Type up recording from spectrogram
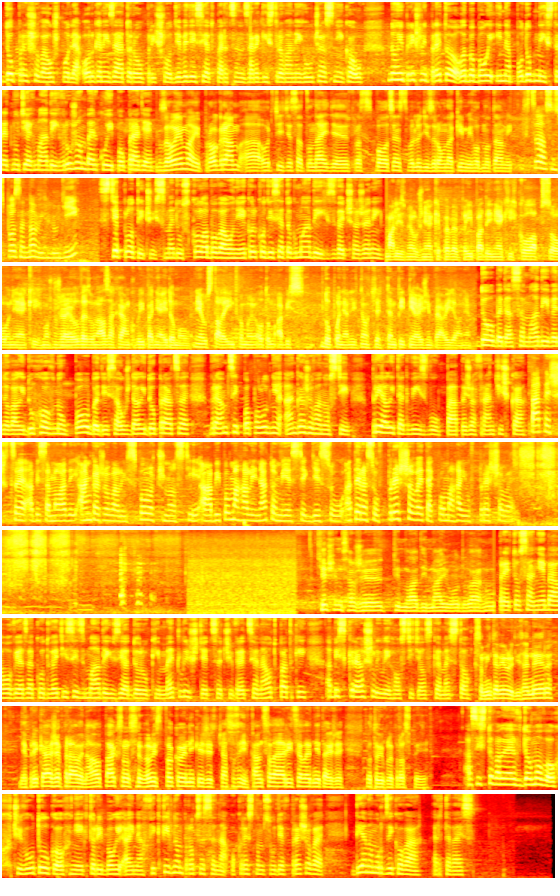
Do Prešova už podľa organizátorov prišlo 90% zaregistrovaných účastníkov. Mnohí prišli preto, lebo boli i na podobných stretnutiach mladých v Ružomberku i Poprade. Zaujímavý program a určite sa tu nájde spoločenstvo ľudí s rovnakými hodnotami. Chcela som spoznať nových ľudí. Z teploty či smedu skolabovalo niekoľko desiatok mladých, zväčša ženy. Mali sme už nejaké prvé prípady nejakých kolapsov, nejakých možno že aj odvezov na zachránku, prípadne aj domov. Neustále informujem o tom, aby doplňali no, ten pitný režim pravidelne. Do obeda sa mladí venovali duchovnú, po obede sa už dali do práce v rámci popoludne angažovanosti. Prijali tak výzvu pápeža Františka. Pápež chce, aby sa mladí angažovali v spoločnosti a aby pomáhali na tom mieste, kde sú. A teraz sú v Prešove, tak pomáhajú v Prešove. Teším sa, že tí mladí majú odvahu. Preto sa nebálo viac ako 2000 mladých vziať do ruky metly, štece či vrecia na odpadky, aby skrášlili hostiteľské mesto. Som interiérový dizajnér, neprekáža práve naopak, som veľmi spokojný, keďže často sedím v kancelárii celé dne, takže toto mi úplne prospeje. Asistovali aj v domovoch či v útulkoch, niektorí boli aj na fiktívnom procese na okresnom súde v Prešove. Diana Murdziková, RTVS.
